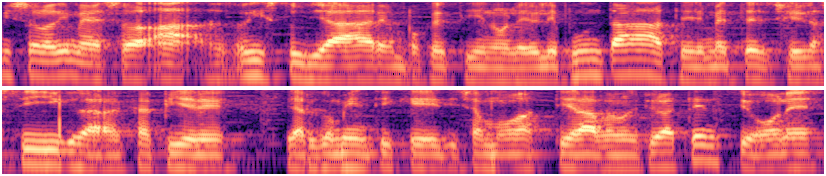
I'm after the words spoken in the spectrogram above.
Mi sono rimesso a ristudiare un pochettino le, le puntate, metterci la sigla, capire gli argomenti che diciamo attiravano di più l'attenzione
